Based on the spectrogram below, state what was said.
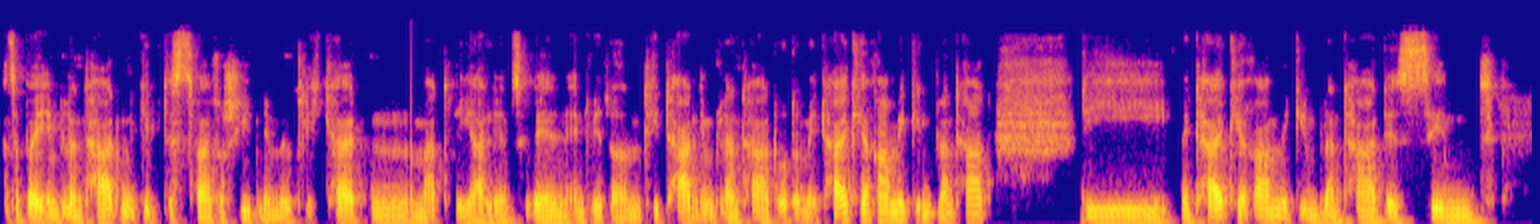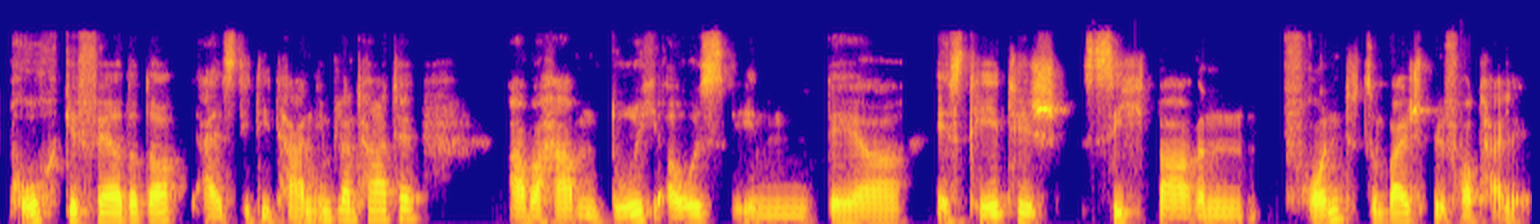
Also bei Implantaten gibt es zwei verschiedene Möglichkeiten, Materialien zu wählen, entweder ein Titanimplantat oder Metallkeramikimplantat. Die Metallkeramikimplantate sind bruchgefährdeter als die Titanimplantate, aber haben durchaus in der ästhetisch sichtbaren Front zum Beispiel Vorteile,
